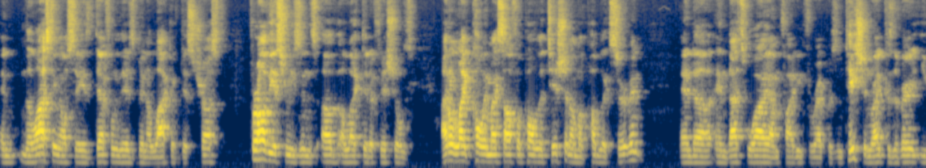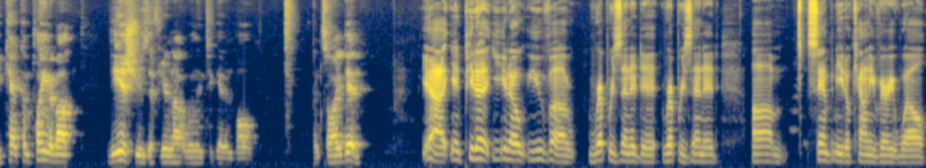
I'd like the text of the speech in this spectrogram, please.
And the last thing I'll say is definitely there's been a lack of distrust for obvious reasons of elected officials I don't like calling myself a politician. I'm a public servant, and uh, and that's why I'm fighting for representation, right? Because the very you can't complain about the issues if you're not willing to get involved, and so I did. Yeah, and Peter, you know, you've uh, represented it, represented um, San Benito County very well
